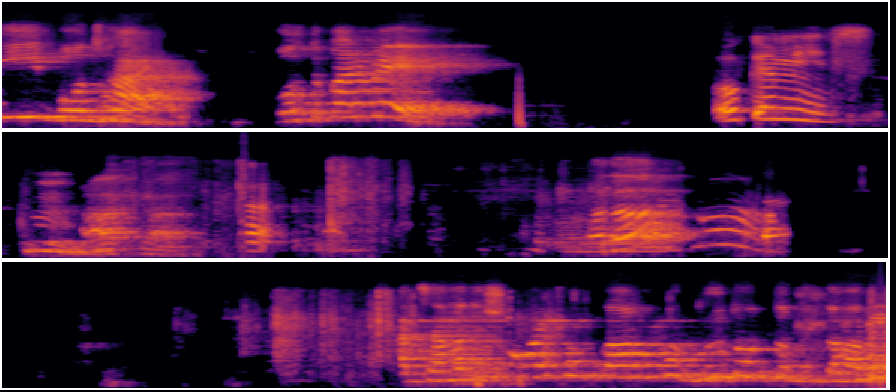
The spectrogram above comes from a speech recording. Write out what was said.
কি বোঝায়? বলতে পারবে? Okay miss. হুম। বলো। আচ্ছা আমাদের সময় খুব কম খুব দ্রুত উত্তর দিতে হবে।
